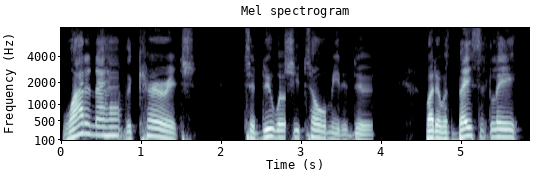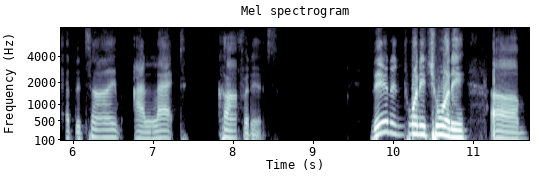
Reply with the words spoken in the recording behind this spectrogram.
Why didn't I have the courage to do what she told me to do? but it was basically at the time I lacked confidence. Then in 2020, um,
